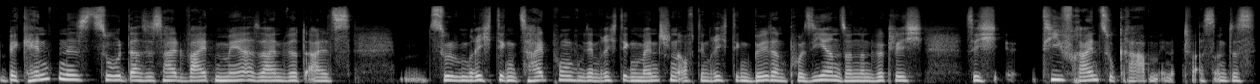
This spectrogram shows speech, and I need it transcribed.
Bekenntnis zu, dass es halt weit mehr sein wird als zu dem richtigen Zeitpunkt mit den richtigen Menschen auf den richtigen Bildern posieren, sondern wirklich sich tief reinzugraben in etwas. Und das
